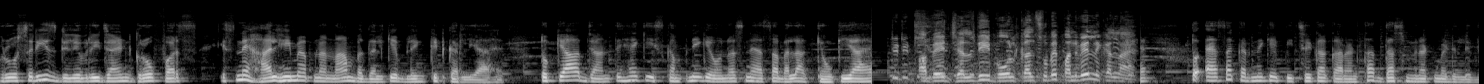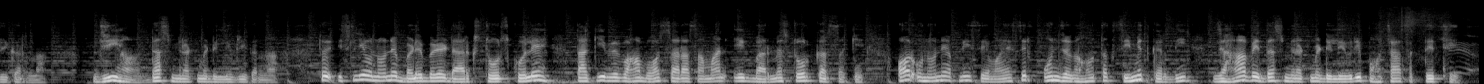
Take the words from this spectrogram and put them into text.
Groceries delivery giant Grofers इसने हाल ही में अपना नाम बदल के ब्लिंकिट कर लिया है। तो क्या आप जानते हैं कि इस कंपनी के ओनर्स ने ऐसा भला क्यों किया है? अबे जल्दी बोल कल सुबह पनवेल निकलना है। तो ऐसा करने के पीछे का कारण था 10 मिनट में डिलीवरी करना। जी हाँ 10 मिनट में डिलीवरी करना। तो इसलिए उन्होंने बड़े बड़े डार्क स्टोर्स खोले ताकि वे वहाँ बहुत सारा सामान एक बार में स्टोर कर सकें। और उन्होंने अपनी सेवाएँ सिर्फ़ उन जगहों तक सीमित कर दी जहाँ वे 10 मिनट में डिलीवरी पहुँचा सकते थे।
